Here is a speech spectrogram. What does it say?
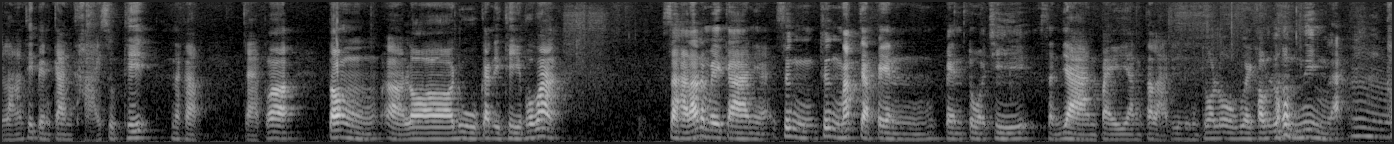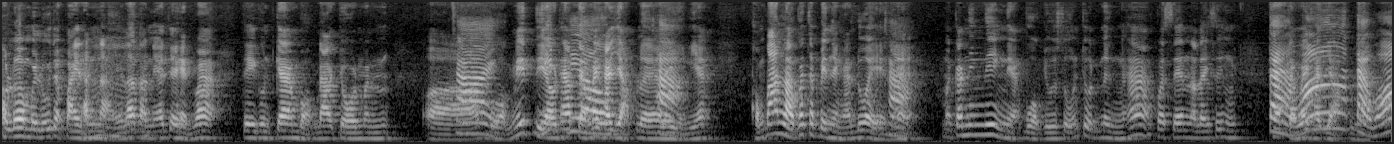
8,937 ล้านที่เป็นการขายสุทธินะครับ แต่ก็ ต้องอารอดูกันอีกที เพราะว่าสหรัฐอเมริกาเนี่ยซึ่งซึ่งมักจะเป็นเป็นตัวชี้สัญญาณไปยังตลาดอื่นๆทั่วโลกด้วยเขาเริ่มนิ่งแล้วอืมเขาเริ่มไม่รู้จะไปทางไหนอืมแล้วตอนนี้จะเห็นว่าตีคุณแก้มบอกดาวโจนส์มันเอ่อใช่บวกนิดเดียวนิดแทบจะไม่ขยับเลยค่ะอะไรอย่างเงี้ยของบ้านเราก็จะเป็นอย่างนั้นด้วยเห็นไหมค่ะมันก็นิ่งๆเนี่ยบวกอยู่ 0.15%อะไรซึ่งทแต่บจะไม่ว่าขยับเลยแต่ว่า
